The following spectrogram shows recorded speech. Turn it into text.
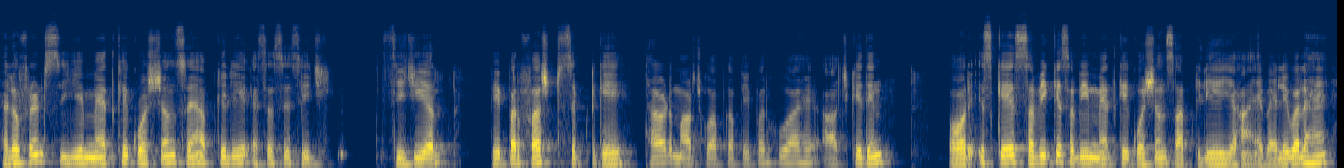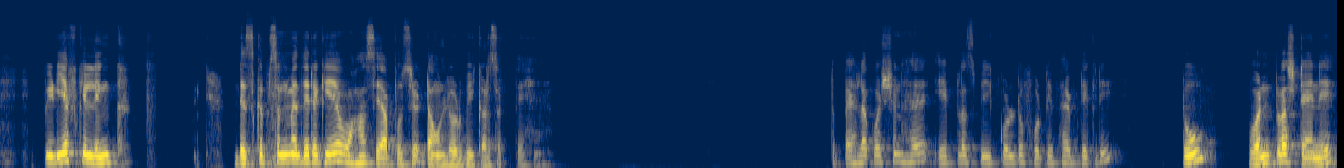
हेलो फ्रेंड्स, ये मैथ के क्वेश्चंस हैं आपके लिए S S C G L paper first shift के थर्ड मार्च को आपका पेपर हुआ है आज के दिन। और इसके सभी के सभी मैथ के क्वेश्चंस आपके लिए यहाँ अवेलेबल हैं। पीडीएफ की लिंक डिस्क्रिप्शन में दे रखी है, वहाँ से आप उसे डाउनलोड भी कर सकते हैं। तो पहला क्वेश्चन है A plus B equal to forty five degree two one plus tan A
